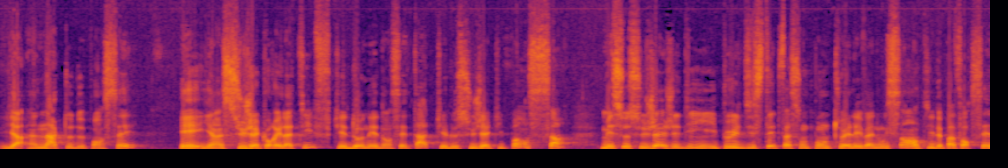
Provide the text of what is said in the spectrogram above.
il y a un acte de pensée et il y a un sujet corrélatif qui est donné dans cet acte, qui est le sujet qui pense ça. Mais ce sujet, j'ai dit, il peut exister de façon ponctuelle, évanouissante. Il n'est pas forcé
